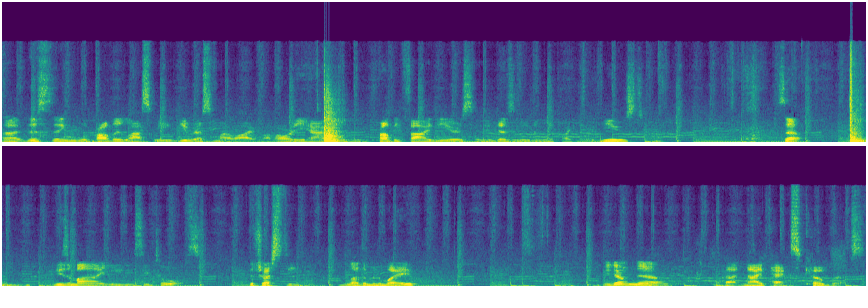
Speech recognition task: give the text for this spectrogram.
uh, this thing will probably last me the rest of my life. I've already had it probably five years and it doesn't even look like it's been used. So, these are my EDC tools. The trusty Leatherman Wave. You don't know about Knipex Cobras,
